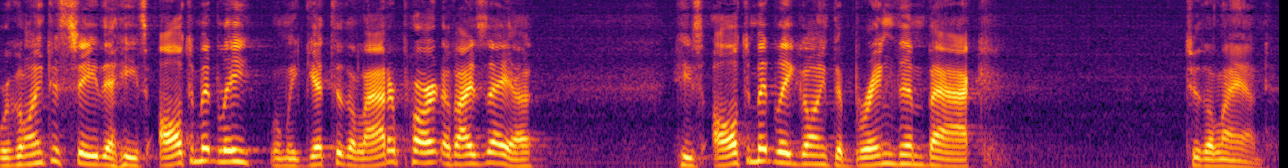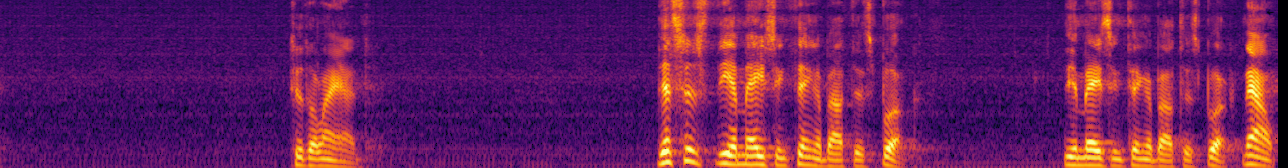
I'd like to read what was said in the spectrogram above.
We're going to see that He's ultimately, when we get to the latter part of Isaiah, He's ultimately going to bring them back to the land. To the land. This is the amazing thing about this book. The amazing thing about this book. Now,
